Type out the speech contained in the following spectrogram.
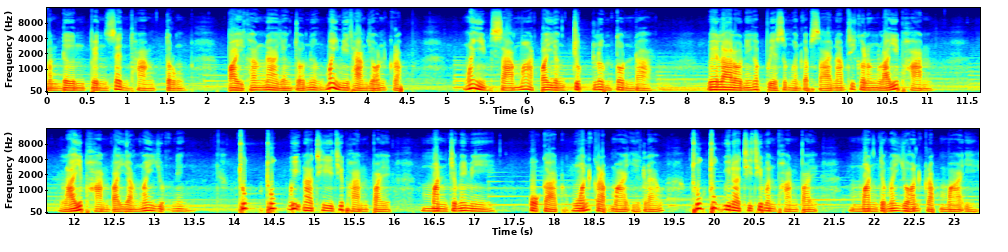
มันเดินเป็นเส้นทางตรง ไปข้างหน้าอย่างต่อเนื่อง ไม่มีทางย้อนกลับ ไม่สามารถไปยังจุดเริ่มต้นได้ เวลาเหล่านี้ก็เปรียบเสมือนกับสายน้ำที่กำลังไหลผ่าน ไหลผ่านไปอย่างไม่หยุดนิ่ง ทุกทุกวินาทีที่ผ่านไป มันจะไม่มีโอกาสหวนกลับมาอีกแล้ว ทุกทุกวินาทีที่มันผ่านไป มันจะไม่ย้อนกลับมาอีก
